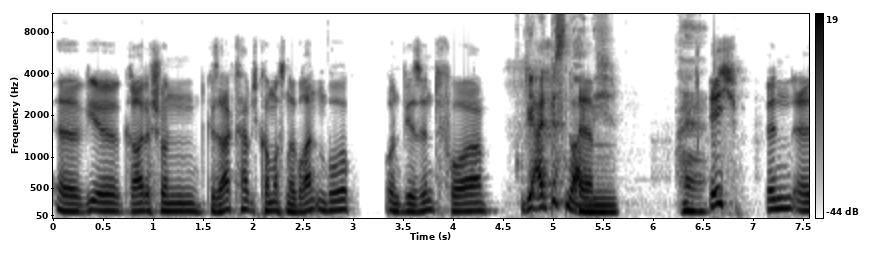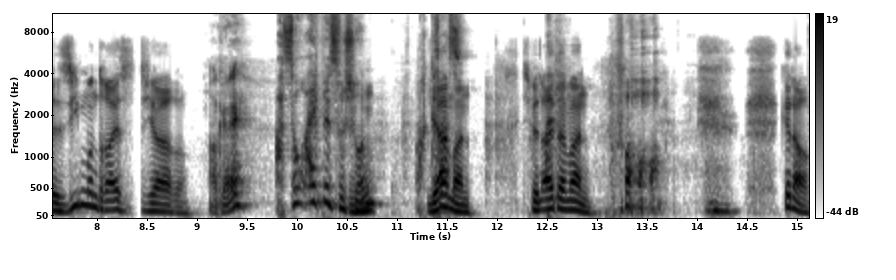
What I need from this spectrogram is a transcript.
äh, wie ihr gerade schon gesagt habt, ich komme aus Neubrandenburg und wir sind vor. Wie alt bist du eigentlich? Ähm, ich bin äh, 37 Jahre. Okay. Ach, so alt bist du schon? Mhm. Ach, ja, Mann. Ich bin ein alter Mann. genau.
